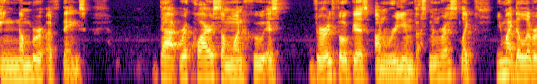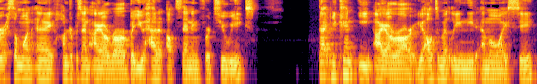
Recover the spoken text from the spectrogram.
a number of things. That requires someone who is very focused on reinvestment risk. Like you might deliver someone a 100% IRR, but you had it outstanding for two weeks. That you can't eat IRR. You ultimately need MOIC.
